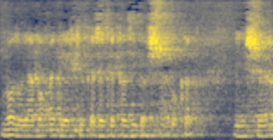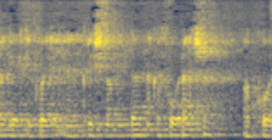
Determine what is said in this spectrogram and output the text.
valójában megértjük ezeket az igazságokat, és megértjük, hogy Krishna mindennek a forrása, akkor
